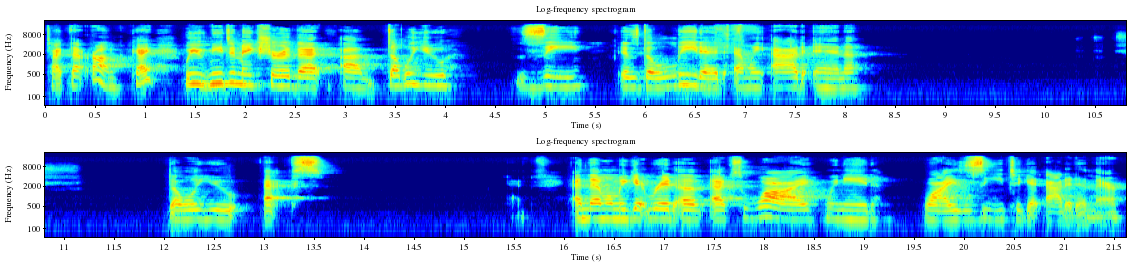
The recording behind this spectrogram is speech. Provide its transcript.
type that wrong, okay? We need to make sure that um, WZ is deleted and we add in WX. And then when we get rid of XY, we need YZ to get added in there.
